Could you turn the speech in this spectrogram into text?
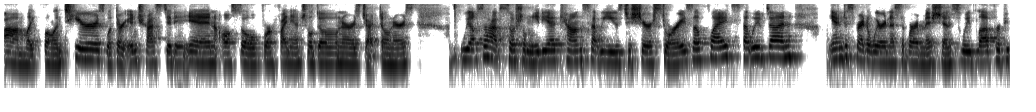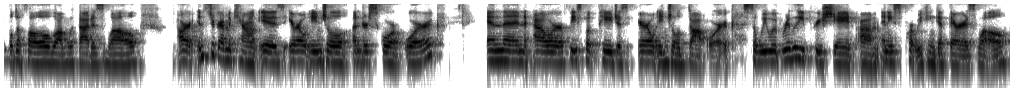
um, like volunteers, what they're interested in, also for financial donors, jet donors. We also have social media accounts that we use to share stories of flights that we've done and to spread awareness of our mission. So we'd love for people to follow along with that as well. Our Instagram account is aeroangel underscore org. And then our Facebook page is aeroangel.org. So we would really appreciate um, any support we can get there as well.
